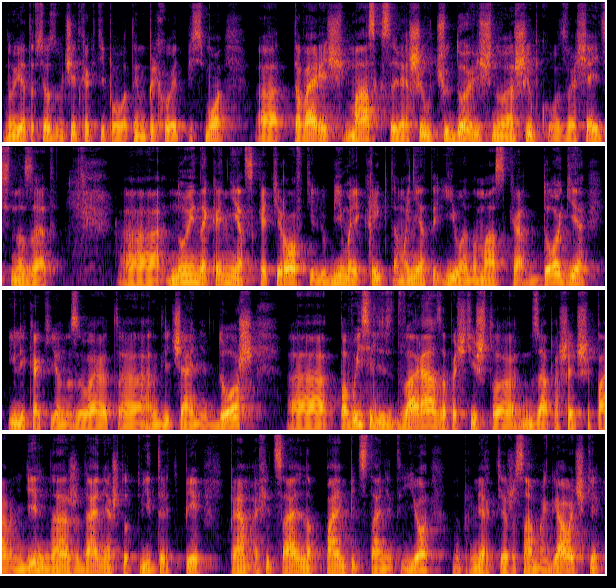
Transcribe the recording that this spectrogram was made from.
Ну, и это все звучит как, типа, вот им приходит письмо, «Э, товарищ Маск совершил чудовищную ошибку, возвращайтесь назад. А, ну и, наконец, котировки любимой криптомонеты Илона Маска Доги, или как ее называют а, англичане Doge, повысились в два раза почти что за прошедшие пару недель на ожидание, что Twitter теперь прям официально пампить станет ее. Например, те же самые галочки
